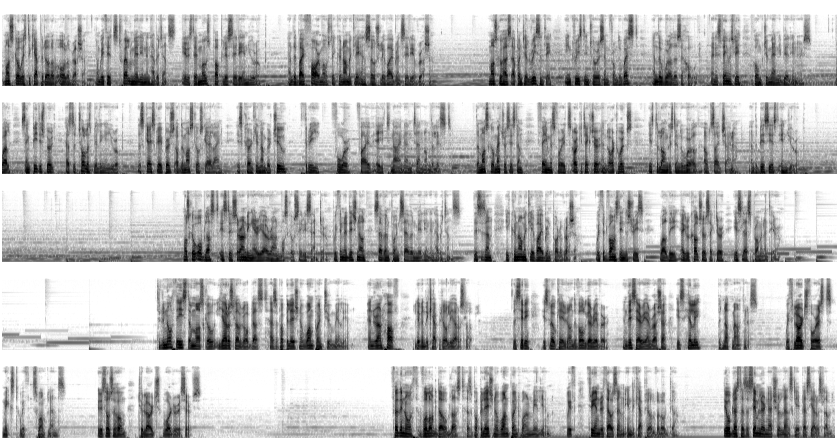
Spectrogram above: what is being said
Moscow is the capital of all of Russia, and with its 12 million inhabitants, it is the most populous city in Europe, and the by far most economically and socially vibrant city of Russia. Moscow has up until recently increased in tourism from the West and the world as a whole, and is famously home to many billionaires. While St. Petersburg has the tallest building in Europe, the skyscrapers of the Moscow skyline is currently number 2, 3, 4, 5, 8, 9, and 10 on the list. The Moscow metro system, famous for its architecture and artworks, is the longest in the world outside China and the busiest in Europe. Moscow Oblast is the surrounding area around Moscow city center, with an additional 7.7 million inhabitants. This is an economically vibrant part of Russia, with advanced industries, while the agricultural sector is less prominent here. To the northeast of Moscow, Yaroslavl Oblast has a population of 1.2 million, and around half live in the capital Yaroslavl. The city is located on the Volga River, and this area in Russia is hilly but not mountainous, with large forests mixed with swamplands. It is also home to large water reserves. Further north, Vologda Oblast has a population of 1.1 million, with 300,000 in the capital Vologda. The oblast has a similar natural landscape as Yaroslavl.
